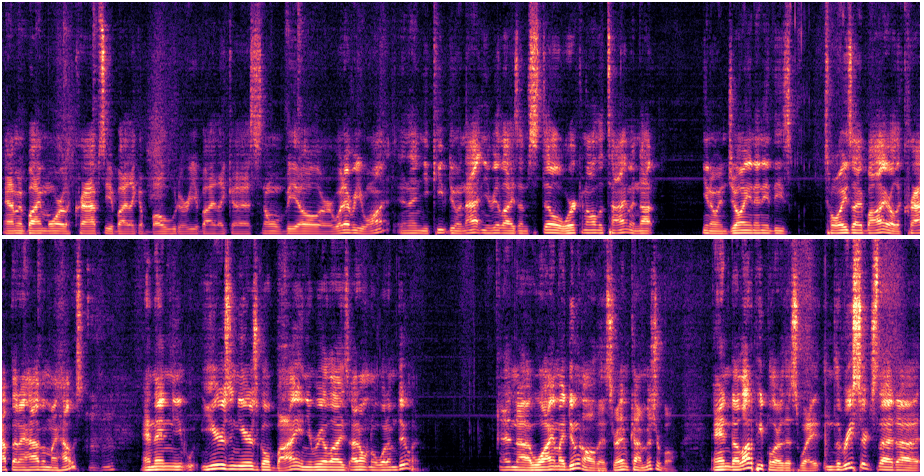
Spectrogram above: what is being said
And I'm gonna buy more of the crap. So you buy like a boat, or you buy like a snowmobile, or whatever you want, and then you keep doing that, and you realize I'm still working all the time and not, you know, enjoying any of these toys I buy or the crap that I have in my house. And then you, years and years go by, and you realize I don't know what I'm doing, and uh, why am I doing all this? Right? I'm kind of miserable. And a lot of people are this way. And the research that uh,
